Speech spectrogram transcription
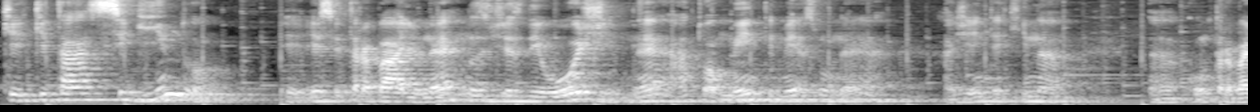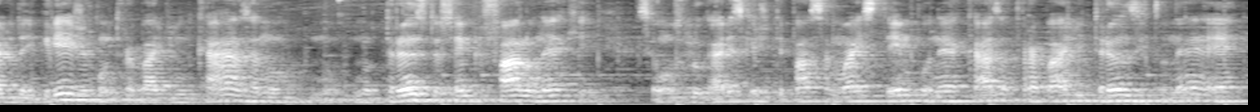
que está seguindo esse trabalho, né? Nos dias de hoje, né? Atualmente mesmo, né? A gente aqui na, na com o trabalho da igreja, com o trabalho em casa, no, no, no, trânsito, eu sempre falo, né? Que são os lugares que a gente passa mais tempo, né? Casa, trabalho e trânsito, né? É,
